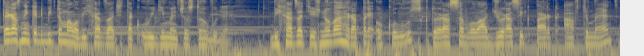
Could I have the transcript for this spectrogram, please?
Teraz niekedy by to malo vychádzať, tak uvidíme, čo z toho bude. Vychádza tiež nová hra pre Oculus, ktorá sa volá Jurassic Park Aftermath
